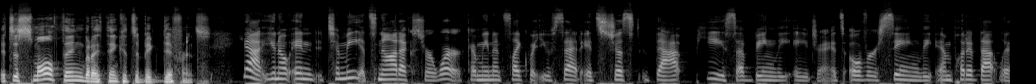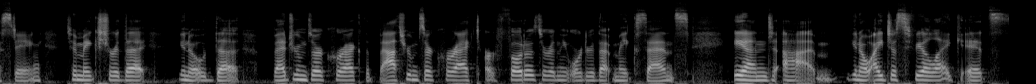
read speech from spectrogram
it's a small thing, but I think it's a big difference. Yeah, you know, and to me, it's not extra work. I mean, it's like what you said. It's just that piece of being the agent. It's overseeing the input of that listing to make sure that, you know, the bedrooms are correct, the bathrooms are correct, our photos are in the order that makes sense. And, um, you know, I just feel like it's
